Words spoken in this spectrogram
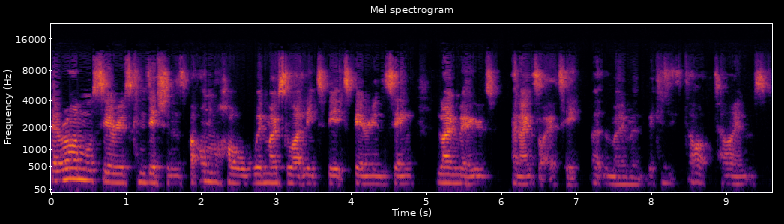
There are more serious conditions, but on the whole, we're most likely to be experiencing low mood, and anxiety at the moment because it's dark times.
